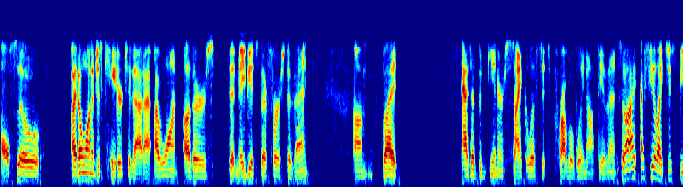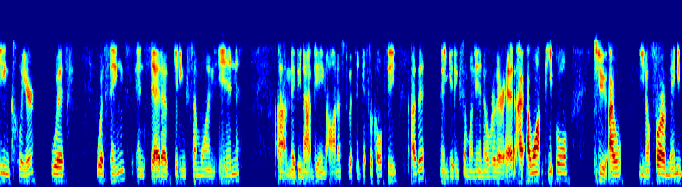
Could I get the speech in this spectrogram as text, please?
also I don't want to just cater to that. I, I want others that maybe it's their first event, um, but as a beginner cyclist, it's probably not the event. So I, I feel like just being clear with with things instead of getting someone in, um, maybe not being honest with the difficulty of it and getting someone in over their head. I, I want people to, I, you know, for many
